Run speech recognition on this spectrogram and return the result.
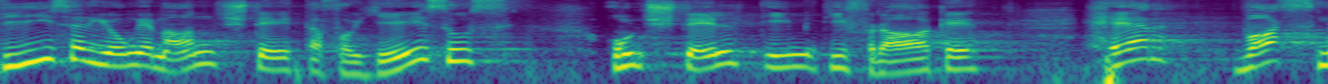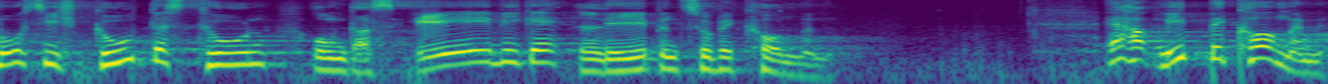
dieser junge Mann steht da vor Jesus und stellt ihm die Frage, Herr, was muss ich Gutes tun, um das ewige Leben zu bekommen? Er hat mitbekommen,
